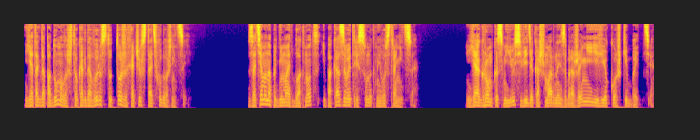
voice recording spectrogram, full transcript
Я тогда подумала, что когда вырасту, тоже хочу стать художницей. Затем она поднимает блокнот и показывает рисунок на его странице. Я громко смеюсь, видя кошмарное изображение ее кошки Бетти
